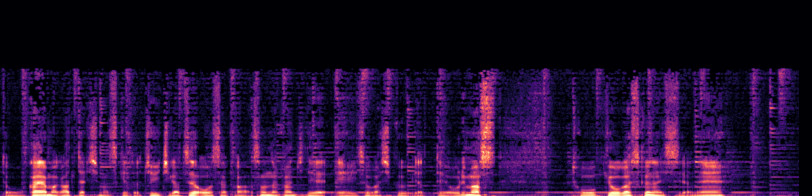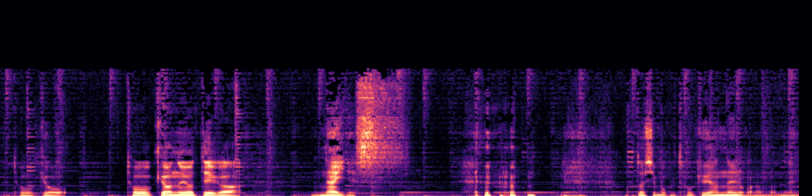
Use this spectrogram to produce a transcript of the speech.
と岡山があったりしますけど11月大阪そんな感じで、えー、忙しくやっております。東京が少ないですよね。東京。東京の予定がないです。今年僕東京やんないのかなもうね。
